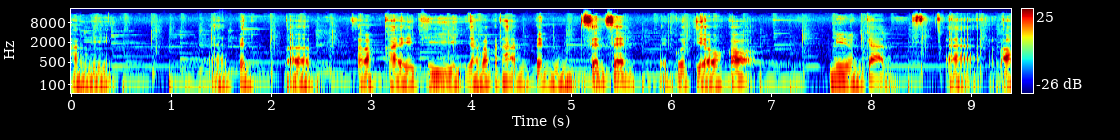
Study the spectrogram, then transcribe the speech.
ทางนี้เป็นสำหรับใครที่อยากรับประทานเป็นเส้นๆเป็นก๋วยเตี๋ยวก็มีเหมือนกัน เรา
